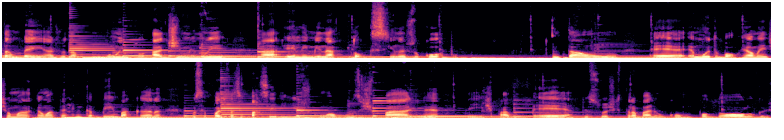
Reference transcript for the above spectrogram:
também ajuda muito a diminuir, a eliminar toxinas do corpo. Então é, é, muito bom, realmente é uma, é uma técnica bem bacana. Você pode fazer parcerias com alguns spas, né? Tem spa do pé, pessoas que trabalham como podólogas,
